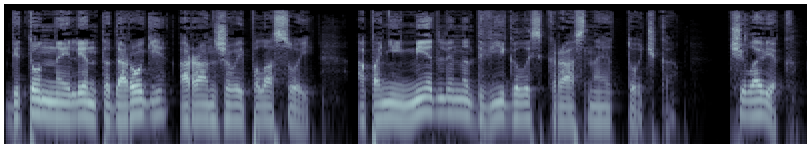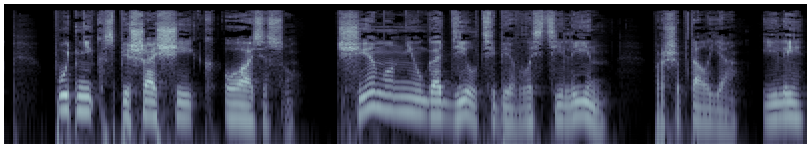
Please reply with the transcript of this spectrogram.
бетонная лента дороги оранжевой полосой, а по ней медленно двигалась красная точка. Человек. Путник, спешащий к оазису. «Чем он не угодил тебе, властелин?» — прошептал я. «Или...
